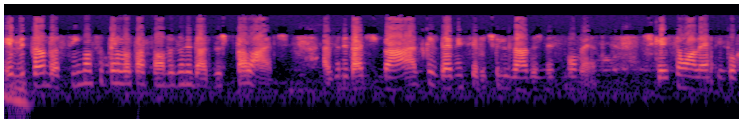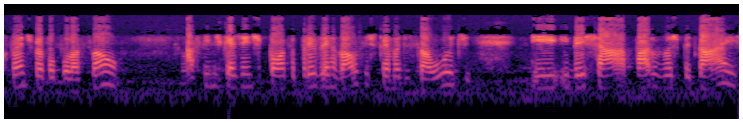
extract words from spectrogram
evitando assim uma superlotação das unidades hospitalares. As unidades básicas devem ser utilizadas nesse momento. Acho que esse é um alerta importante para a população, a fim de que a gente possa preservar o sistema de saúde e, e deixar para os hospitais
